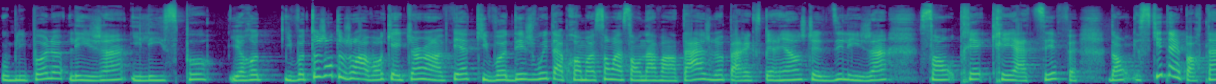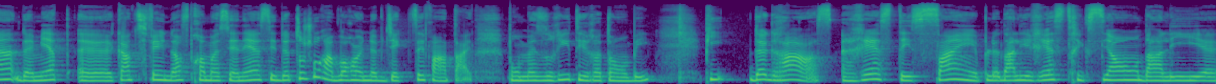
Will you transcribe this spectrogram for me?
Oublie pas, là, les gens, ils lisent pas. Il, y aura, il va toujours, toujours avoir quelqu'un, en fait, qui va déjouer ta promotion à son avantage. Là, par expérience, je te dis, les gens sont très créatifs. Donc, ce qui est important de mettre euh, quand tu fais une offre promotionnelle, c'est de toujours avoir un objectif en tête pour mesurer tes retombées. Puis, de grâce, restez simple dans les restrictions, dans les euh,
